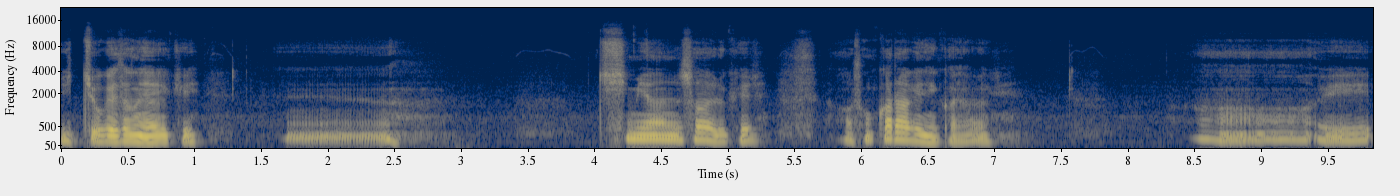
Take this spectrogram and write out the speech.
이쪽에서 그냥 이렇게 음, 치면서 이렇게 어, 손가락이니까요. 여기. 아, 이,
